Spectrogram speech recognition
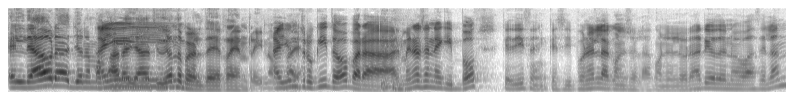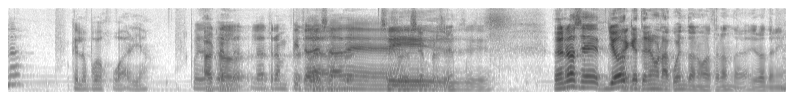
El de ahora, yo no me Hay- ahora ya estoy viendo, pero el de Ryan Reynolds. Hay un truquito para, al menos en Xbox, que dicen que si pones la consola con el horario de Nueva Zelanda, que lo puedes jugar ya. Puedes Ah, hacer claro. la, la trampita Eso esa siempre. de... Sí, de siempre, sí. sí, sí. Pero no sé, yo. Hay que tener una cuenta en Nueva Zelanda, ¿eh? yo la tenía.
